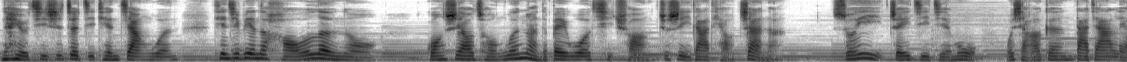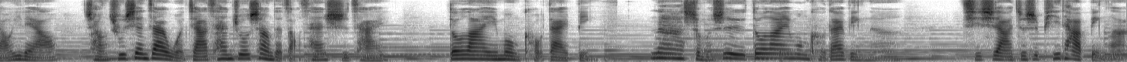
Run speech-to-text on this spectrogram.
那尤其是这几天降温，天气变得好冷哦，光是要从温暖的被窝起床就是一大挑战啊。所以这一集节目，我想要跟大家聊一聊常出现在我家餐桌上的早餐食材——哆啦 A 梦口袋饼。那什么是哆啦 A 梦口袋饼呢？其实啊，就是披萨饼啦，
